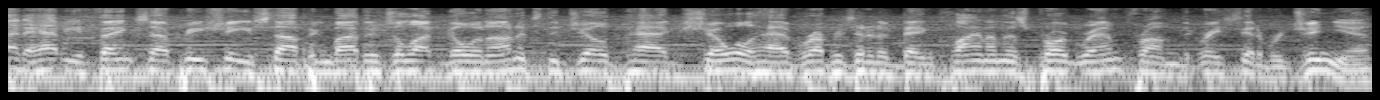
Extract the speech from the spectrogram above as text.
Glad to have you. Thanks. I appreciate you stopping by. There's a lot going on. It's the Joe Pag Show. We'll have Representative Ben Cline on this program from the great state of Virginia.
